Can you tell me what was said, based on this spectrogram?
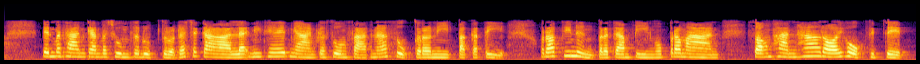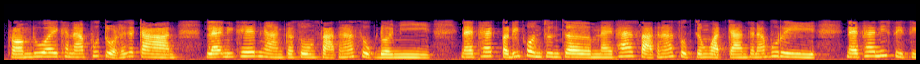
5 เป็นประธานการประชุมสรุปตรวจราชการ และนิเทศงานกระทรวงสาธารณสุขกรณีปกติ รอบที่ 1 ประจำปีงบประมาณ 2567 พร้อมด้วยคณะผู้ตรวจราชการ และนิเทศงานกระทรวงสาธารณสุขโดยมีนายแพทย์ปริพลจุนเจิมนายแพทย์สาธารณสุขจังงหวัดกาญจนบุรีนายแพทย์นิสิตศรี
